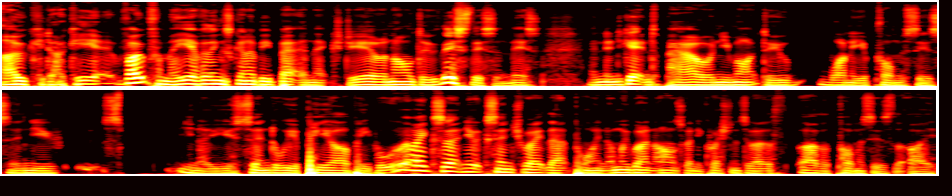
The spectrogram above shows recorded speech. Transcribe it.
okie dokie, vote for me, everything's going to be better next year, and I'll do this, this, and this. And then you get into power and you might do one of your promises and you. You know, you send all your PR people. We'll make certain you accentuate that point, and we won't answer any questions about the other promises that I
